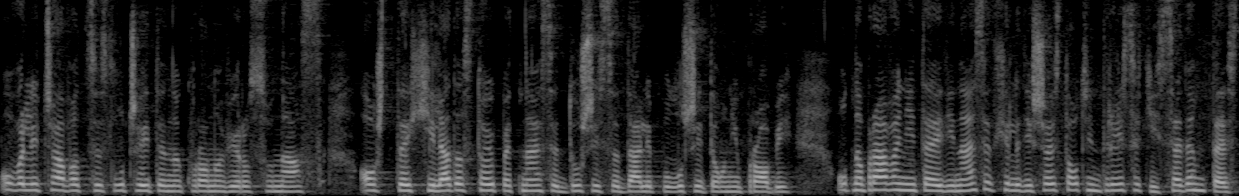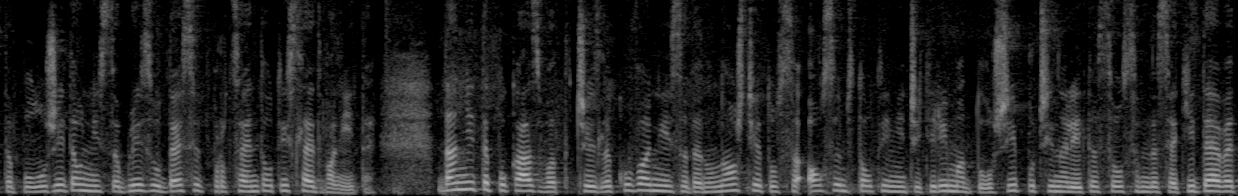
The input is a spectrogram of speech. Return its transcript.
Увеличават се случаите на коронавирус у нас. Още 1115 души са дали положителни проби. От направените 11 637 теста положителни са близо 10% от изследваните. Данните показват, че излекувани за денонощието са 804 души, починалите са 89.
